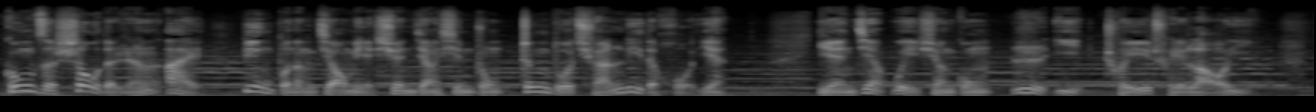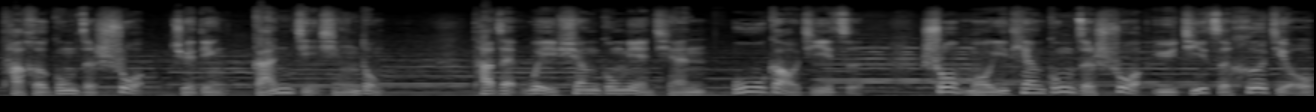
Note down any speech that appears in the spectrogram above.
公子寿的仁爱并不能浇灭宣姜心中争夺权力的火焰。眼见魏宣公日益垂垂老矣，他和公子硕决定赶紧行动。他在魏宣公面前诬告吉子。说某一天，公子硕与吉子喝酒，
